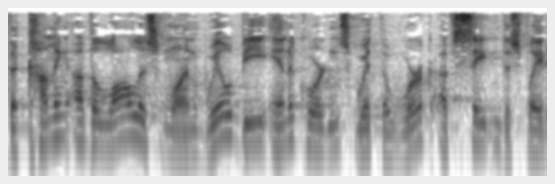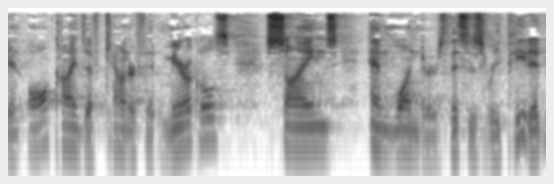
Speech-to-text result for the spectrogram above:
The coming of the lawless one will be in accordance with the work of Satan displayed in all kinds of counterfeit miracles, signs, and wonders. This is repeated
